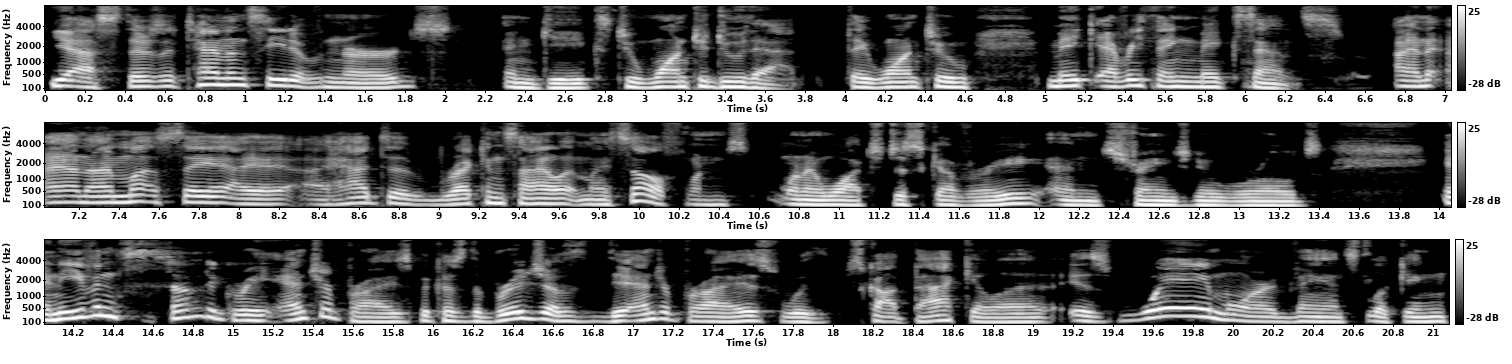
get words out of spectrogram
yes, there's a tendency of nerds and geeks to want to do that. They want to make everything make sense and and I must say I I had to reconcile it myself when when I watched Discovery and Strange New Worlds, and even some degree Enterprise because the bridge of the Enterprise with Scott Bakula is way more advanced looking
